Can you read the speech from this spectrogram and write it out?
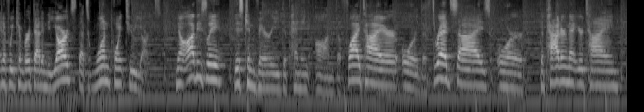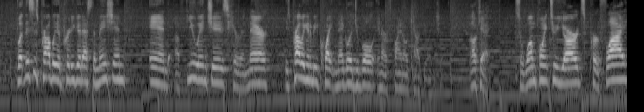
And if we convert that into yards, that's 1.2 yards. Now, obviously, this can vary depending on the fly tyer or the thread size or the pattern that you're tying, but this is probably a pretty good estimation and a few inches here and there is probably gonna be quite negligible in our final calculation. Okay, so 1.2 yards per fly,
